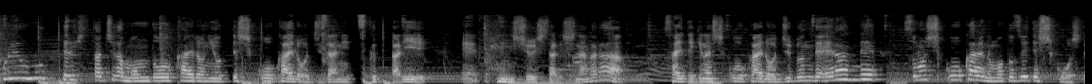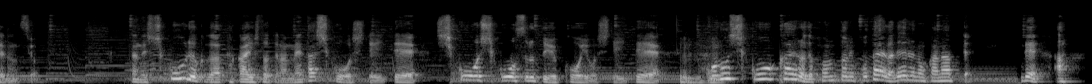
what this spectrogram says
これを持ってる人たちが問答回路によって思考回路を自在に作ったり、えー、と編集したりしながら、最適な思考回路を自分で選んで、その思考回路に基づいて思考してるんですよ。なんで思考力が高い人ってのはメタ思考をしていて、思考を思考するという行為をしていて、この思考回路で本当に答えが出るのかなって。で、あ、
